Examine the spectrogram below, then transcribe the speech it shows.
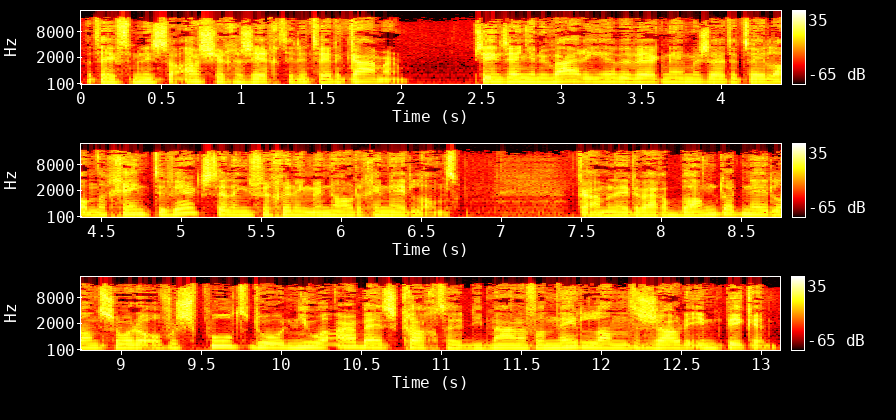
Dat heeft minister Ascher gezegd in de Tweede Kamer. Sinds 1 januari hebben werknemers uit de twee landen geen tewerkstellingsvergunning meer nodig in Nederland. Kamerleden waren bang dat Nederland zou worden overspoeld door nieuwe arbeidskrachten die banen van Nederlanders zouden inpikken.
